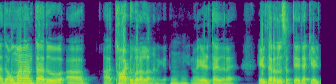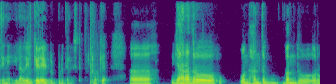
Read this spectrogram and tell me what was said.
ಅದು ಅವಮಾನ ಅಂತ ಅದು ಆ ಥಾಟು ಬರಲ್ಲ ನನಗೆ. ಏನೋ ಹೇಳ್ತಾ ಇದ್ದಾರೆ ಹೇಳ್ತಾ ಇರೋದ್ರಲ್ಲಿ ಸತ್ಯ ಇದೆ ಕೇಳ್ತೀನಿ. ಇಲ್ಲಾಂದ್ರೆ ಇಲ್ಲಿ ಕೇಳಿ ಹೇಳ್ಬಿಟ್ಬಿಡ್ತೀನಿ ಅಷ್ಟೇ. ಓಕೆ. ಆ, ಯಾರಾದರೂ ಒಂದು ಹಂತಕ್ಕೆ ಬಂದು ಅವರು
